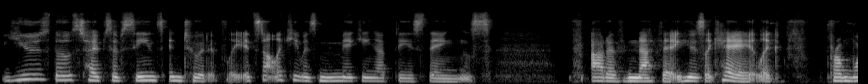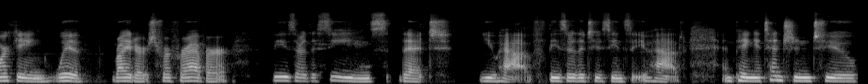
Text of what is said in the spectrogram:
use those types of scenes intuitively. It's not like he was making up these things out of nothing. He was like, hey, like from working with writers for forever, these are the scenes that you have. These are the two scenes that you have. And paying attention to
